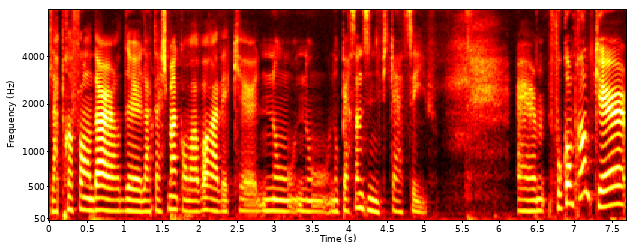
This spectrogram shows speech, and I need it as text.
de la profondeur de l'attachement qu'on va avoir avec euh, nos, nos- nos personnes significatives. Il faut comprendre que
